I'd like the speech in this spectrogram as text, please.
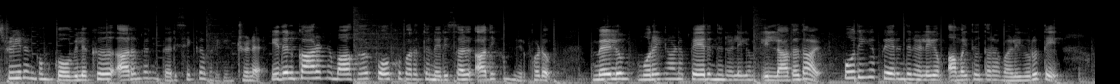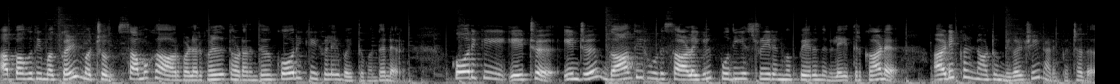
ஸ்ரீரங்கம் கோவிலுக்கு அரங்கனை தரிசிக்க வருகின்றனர். இதன் காரணமாக போக்குவரத்து நெரிசல் அதிகம் ஏற்படும். மேலும் முறையான பேருந்து நிலையம் இல்லாததால் புதிய பேருந்து நிலையம் அமைத்து தர வலியுறுத்தி அப்பகுதி மக்கள் மற்றும் சமூக ஆர்வலர்கள் தொடர்ந்து கோரிக்கைகளை வைத்து வந்தனர். கோரிக்கையை ஏற்று இன்று காந்தி ரோடு சாலையில் புதிய ஸ்ரீரங்கம் பேருந்து நிலையத்திற்கான அடிக்கல் நாட்டும் நிகழ்ச்சி நடைபெற்றது.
